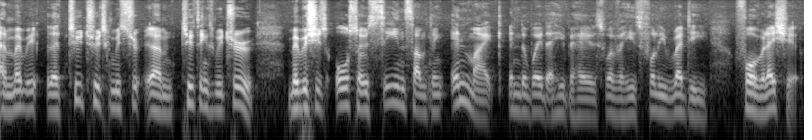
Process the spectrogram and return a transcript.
and maybe the two truths can be true. Um, two things can be true. Maybe she's also seen something in Mike in the way that he behaves, whether he's fully ready for a relationship.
